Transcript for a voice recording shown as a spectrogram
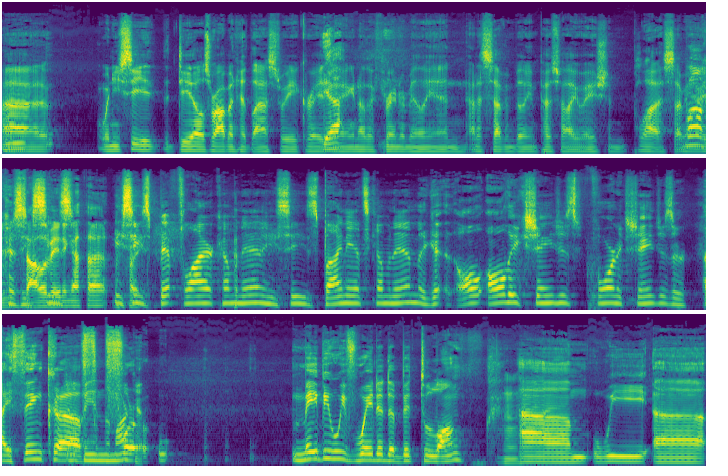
Mm-hmm. Uh, when you see the deals, Robinhood last week raising yeah. another 300 million at a 7 billion post valuation plus. I mean, well, are you salivating sees, at that? He like, sees Bitflyer coming in. He sees Binance coming in. They get all, all the exchanges, foreign exchanges are I think uh, in the market. For, maybe we've waited a bit too long. Mm-hmm. Um, we uh,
